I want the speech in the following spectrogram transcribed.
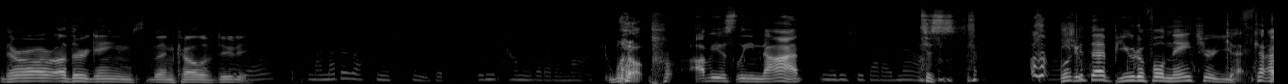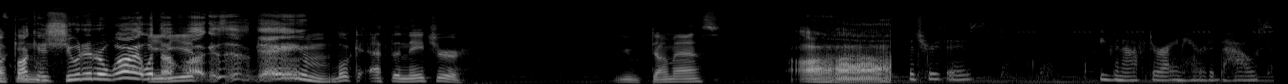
There are other games than Call of Duty. Well, my mother left me a key, but didn't tell me what it unlocked. Well, obviously not. Maybe she thought I'd know. Just Look Shoot. at that beautiful nature, you can, can I fucking, fucking shoot it or what? What the fuck is this game? Look at the nature. You dumbass. Ah, The truth is, even after I inherited the house,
